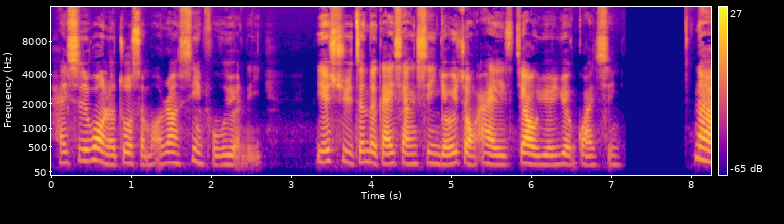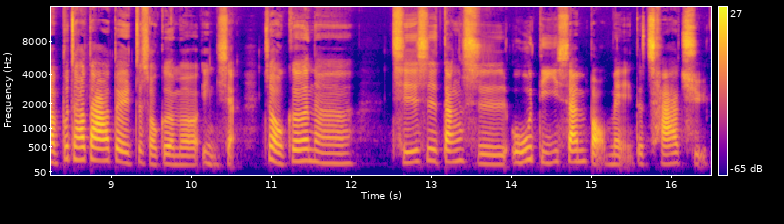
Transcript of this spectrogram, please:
还是忘了做什么让幸福远离？也许真的该相信有一种爱叫远远关心。那不知道大家对这首歌有没有印象？这首歌呢，其实是当时《无敌三宝妹》的插曲。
